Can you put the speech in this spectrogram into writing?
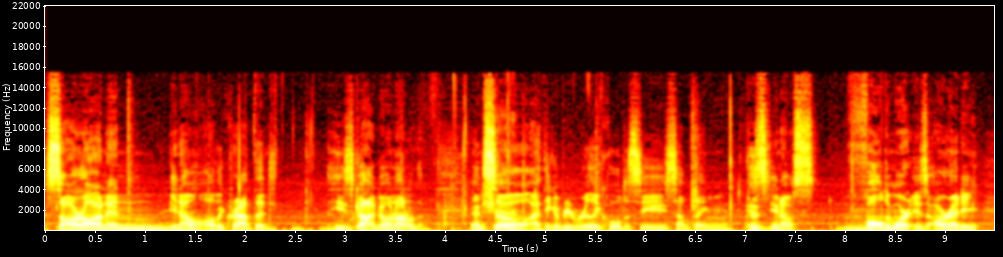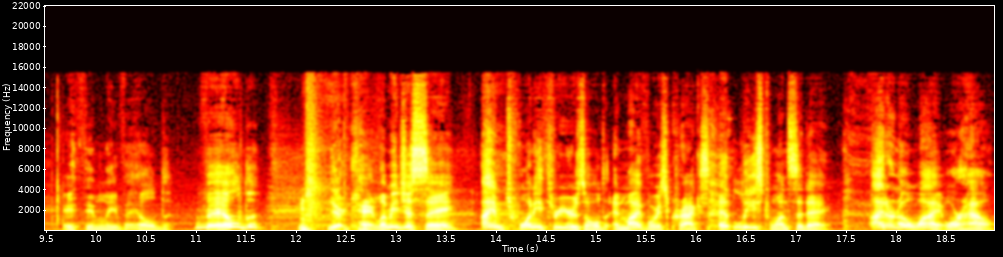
Sauron and you know all the crap that he's got going on with him. And so I think it'd be really cool to see something because you know S- Voldemort is already a thinly veiled veiled. yeah, okay, let me just say I am 23 years old and my voice cracks at least once a day. I don't know why or how.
